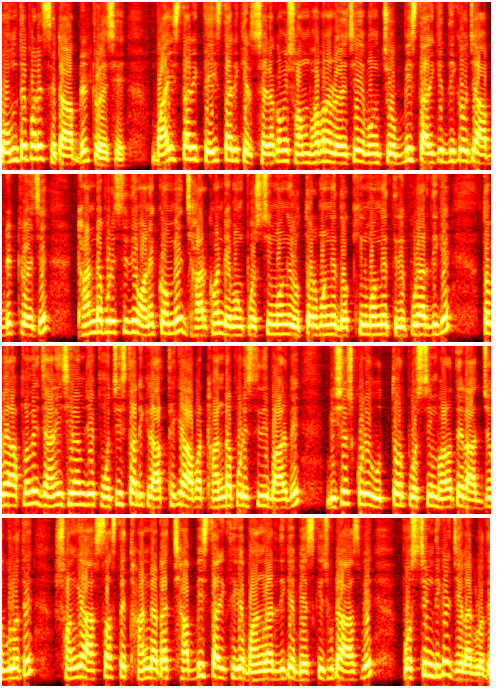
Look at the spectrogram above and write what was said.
কমতে পারে সেটা আপডেট রয়েছে। বাইশ তারিখ, তেইশ তারিখের সেরকমই সম্ভাবনা রয়েছে এবং চব্বিশ তারিখের দিকেও যে আপডেট রয়েছে, ঠান্ডা পরিস্থিতি অনেক কমবে। ঝাড়খণ্ড এবং পশ্চিমবঙ্গের উত্তরবঙ্গে দক্ষিণবঙ্গে ত্রিপুরার দিকে তবে আপনাদের জানিয়েছিলাম যে পঁচিশ তারিখ রাত থেকে আবার ঠান্ডা পরিস্থিতি বাড়বে, বিশেষ করে উত্তর পশ্চিম ভারতের রাজ্যগুলোতে। সঙ্গে আস্তে আস্তে ঠান্ডাটা ছাব্বিশ তারিখ থেকে বাংলার দিকে বেশ কিছুটা আসবে, পশ্চিম দিকের জেলাগুলোতে।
